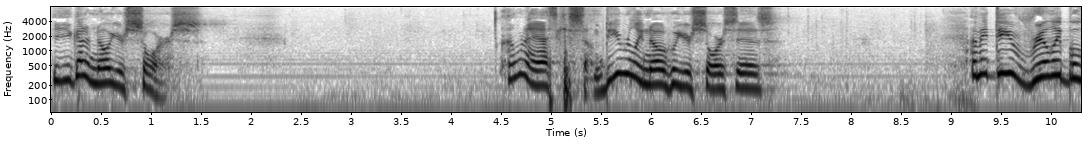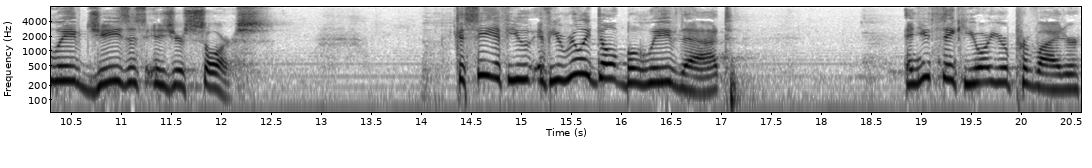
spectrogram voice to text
You got to know your source. I want to ask you something. Do you really know who your source is? I mean, do you really believe Jesus is your source? Because, see, if you, if you really don't believe that, and you think you're your provider,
